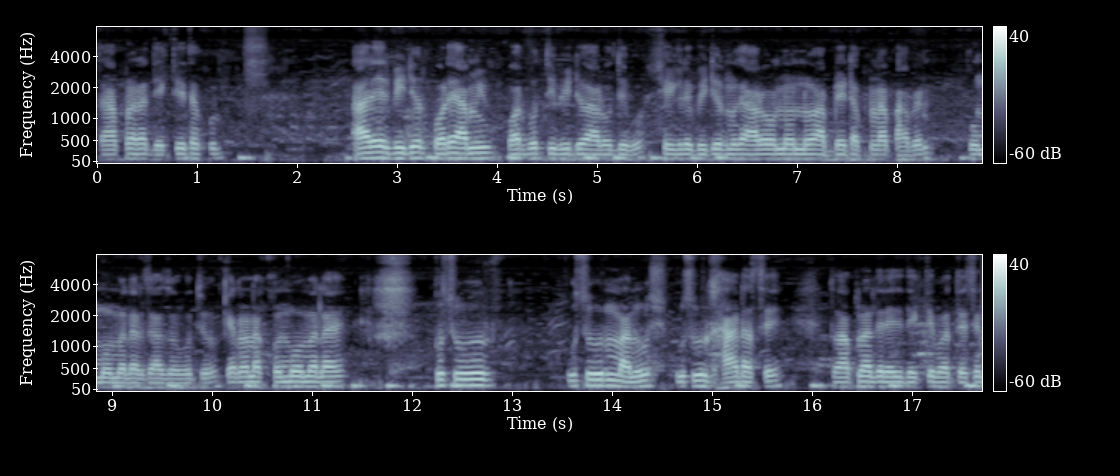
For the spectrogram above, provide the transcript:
তা আপনারা দেখতেই থাকুন। আর এর ভিডিওর পরে আমি পরবর্তী ভিডিও আরও দেব। সেইগুলো ভিডিওর মধ্যে আরও অন্য অন্য আপডেট আপনারা পাবেন। কুম্ভ মেলার যা যাবতীয়। কেননা কুম্ভ মেলায় প্রচুর প্রচুর মানুষ, প্রচুর ঘাট আছে। তো আপনাদের এই দেখতে পাচ্তেছেন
